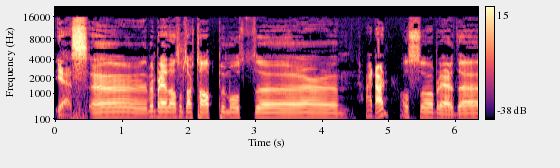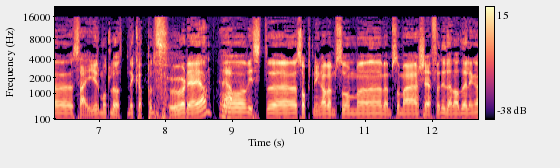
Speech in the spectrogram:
Yes. Men ble da som sagt tap mot uh, Verdalen. Og så ble det seier mot Løten i cupen før det igjen. Ja. Og visste sokninga hvem, som, eh, hvem som er sjefen i den avdelinga,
